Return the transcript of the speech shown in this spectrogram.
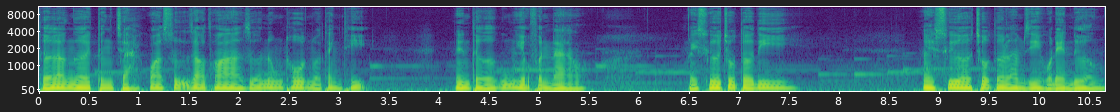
Tớ là người từng trải qua sự giao thoa giữa nông thôn và thành thị, nên tớ cũng hiểu phần nào. Ngày xưa chỗ tớ đi, ngày xưa chỗ tớ làm gì có đèn đường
